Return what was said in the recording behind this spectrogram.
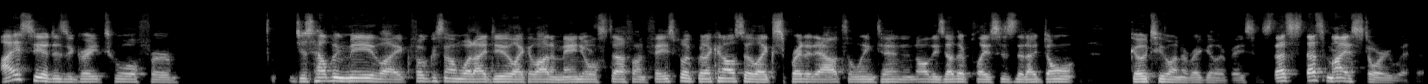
I see it as a great tool for just helping me like focus on what I do, like a lot of manual stuff on Facebook, but I can also like spread it out to LinkedIn and all these other places that I don't go to on a regular basis. That's that's my story with it.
